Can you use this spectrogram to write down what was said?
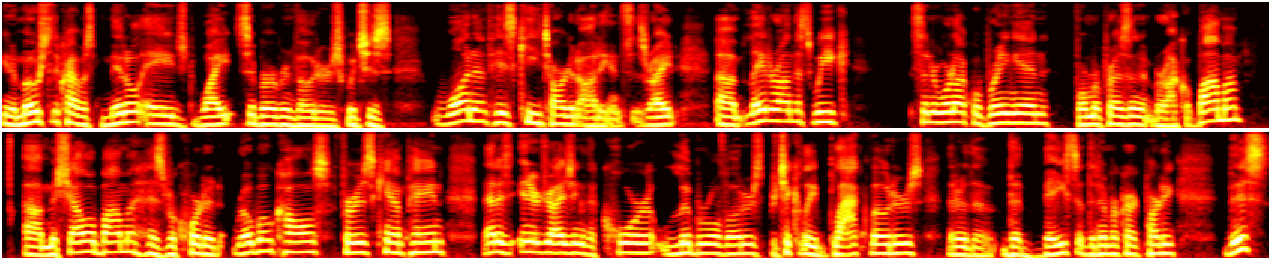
you know, most of the crowd was middle-aged white suburban voters, which is one of his key target audiences. Right. Um, later on this week, Senator Warnock will bring in former President Barack Obama uh, Michelle Obama has recorded robocalls for his campaign. That is energizing the core liberal voters, particularly black voters that are the, the base of the Democratic Party. This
